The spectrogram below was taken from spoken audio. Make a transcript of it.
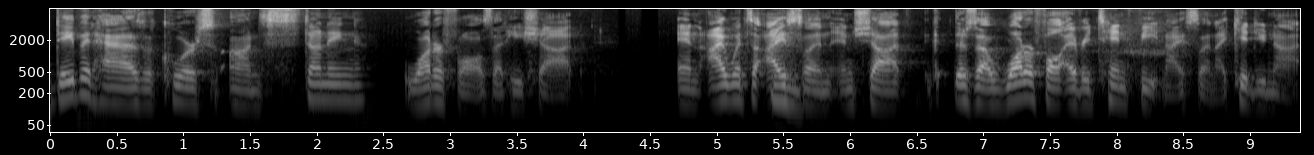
David has a course on stunning waterfalls that he shot, and I went to hmm. Iceland and shot. There's a waterfall every ten feet in Iceland. I kid you not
